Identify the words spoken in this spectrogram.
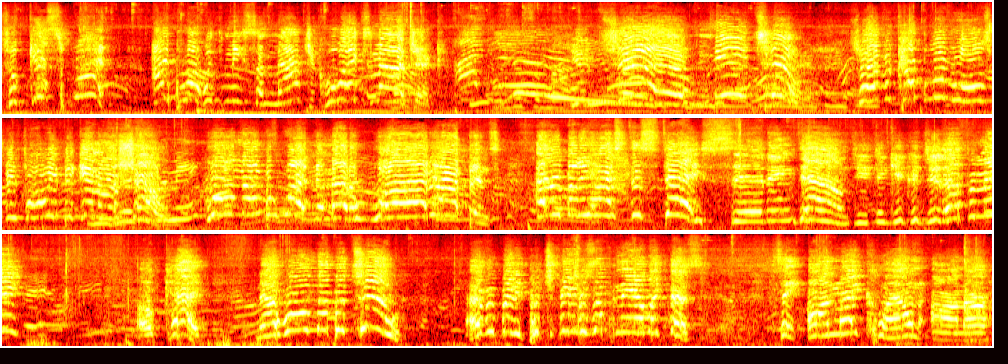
So guess what? I brought with me some magic. Who likes magic? You too. Me too. So I have a couple of rules before we begin our show. Rule number one, no matter what happens, everybody has to stay sitting down. Do you think you could do that for me? Okay. Now rule number two, everybody put your fingers up in the air like this. Say, on my clown honor,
